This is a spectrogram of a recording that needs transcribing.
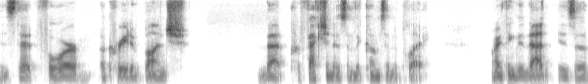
is that for a creative bunch, that perfectionism that comes into play. I think that that is a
